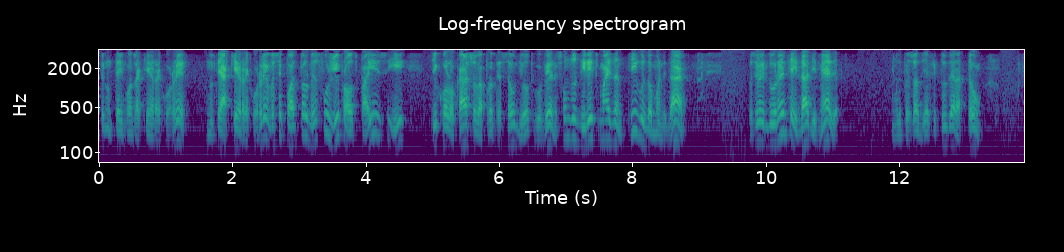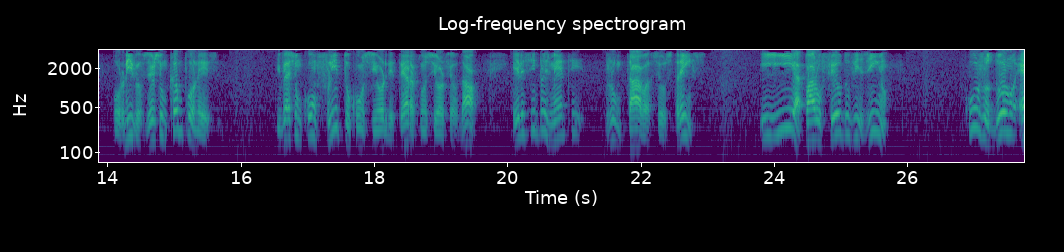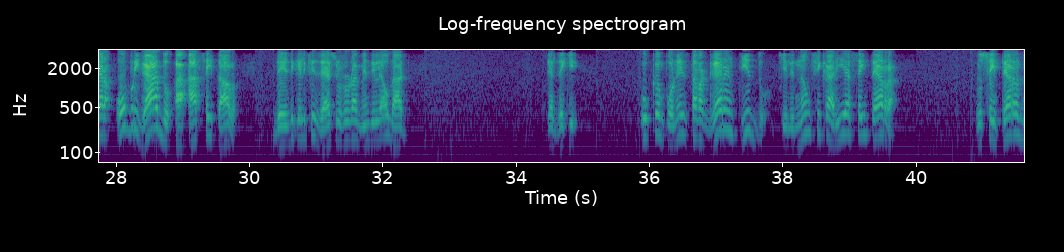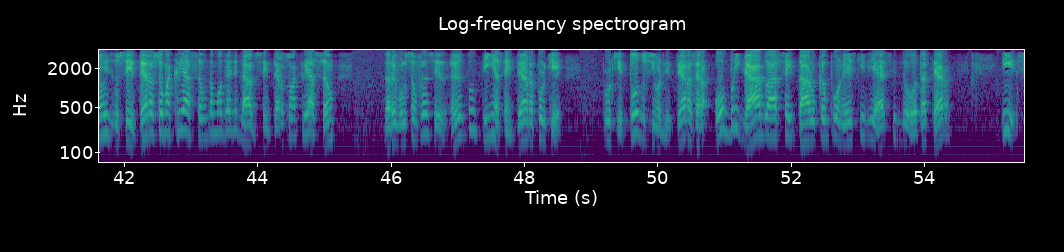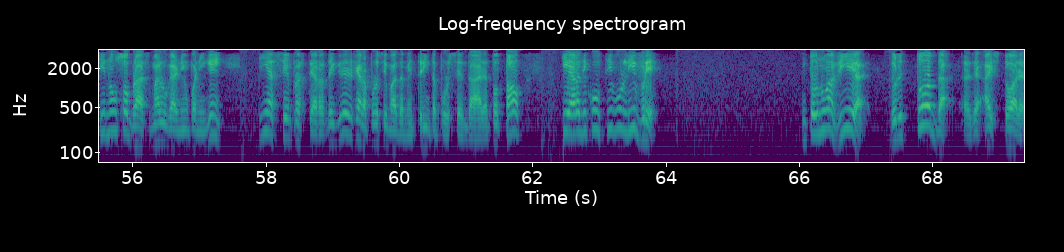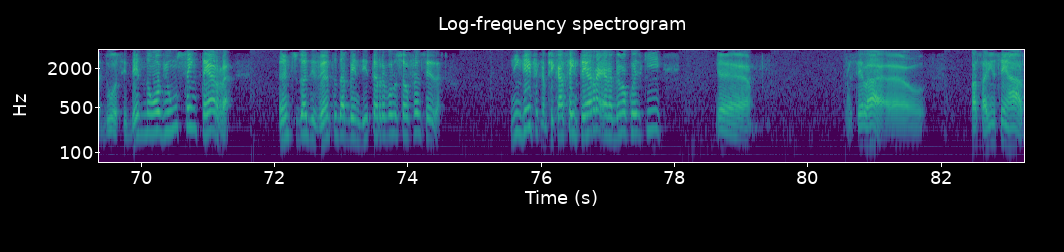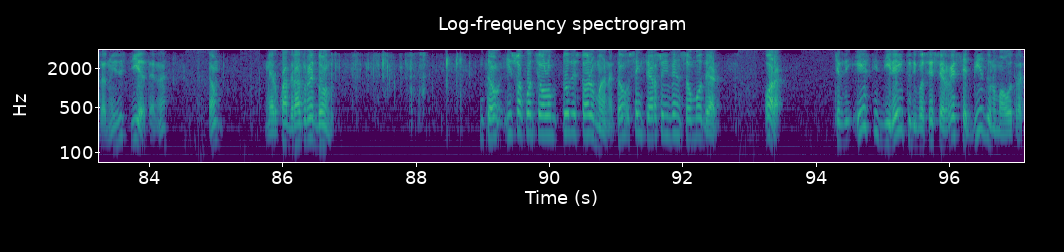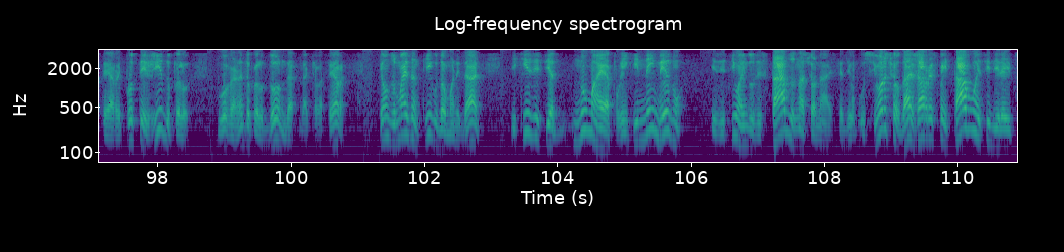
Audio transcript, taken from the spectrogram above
você não tem contra quem recorrer, não tem a quem recorrer, você pode pelo menos fugir para outro país e se colocar sob a proteção de outro governo. São dos direitos mais antigos da humanidade. Você vê, durante a Idade Média, o pessoal dizia que tudo era tão horrível. Se um camponês tivesse um conflito com o senhor de terra, com o senhor feudal, ele simplesmente juntava seus trens e ia para o feudo vizinho, cujo dono era obrigado a aceitá-lo, desde que ele fizesse o juramento de lealdade. Quer dizer que o camponês estava garantido que ele não ficaria sem terra. Os sem terra não, sem terra são uma criação da modernidade, os sem terra são uma criação da Revolução Francesa. Antes não tinha sem terra, por quê? Porque todo senhor de terras era obrigado a aceitar o camponês que viesse de outra terra. E se não sobrasse mais lugar nenhum para ninguém, tinha sempre as terras da igreja, que era aproximadamente 30% da área total, que era de cultivo livre. Então não havia, durante toda a história do Ocidente, não houve um sem terra antes do advento da bendita Revolução Francesa. Ninguém fica, ficar sem terra era a mesma coisa que, é, sei lá, é, passarinho sem asa, não existia, né? Então, era o quadrado redondo. Então, isso aconteceu ao longo de toda a história humana. Então, sem terra é uma invenção moderna. Ora, Quer dizer, esse direito de você ser recebido numa outra terra e protegido pelo governante ou pelo dono da, daquela terra, que é um dos mais antigos da humanidade e que existia numa época em que nem mesmo existiam ainda os estados nacionais. Quer dizer, os senhores feudais já respeitavam esse direito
